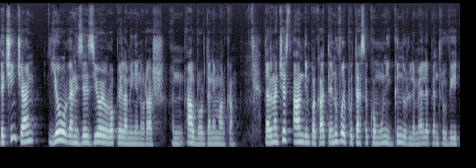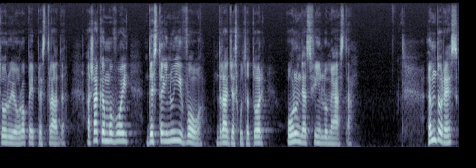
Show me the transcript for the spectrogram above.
De 5 ani, eu organizez Ziua Europei la mine în oraș, în Alborg, Danemarca. Dar în acest an, din păcate, nu voi putea să comunic gândurile mele pentru viitorul Europei pe stradă, așa că mă voi destăinui vouă, dragi ascultători, oriunde ați fi în lumea asta. Îmi doresc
